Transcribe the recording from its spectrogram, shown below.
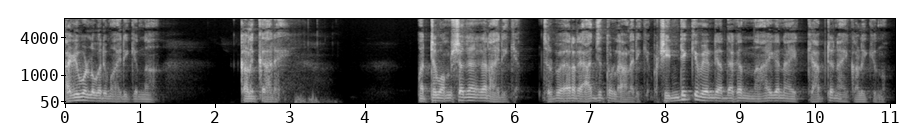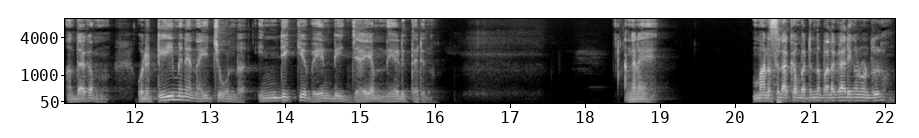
കഴിവുള്ളവരുമായിരിക്കുന്ന കളിക്കാരെ മറ്റ് വംശജനായിരിക്കാം. ചിലപ്പോൾ വേറെ രാജ്യത്തുള്ള ആളായിരിക്കും. പക്ഷേ ഇന്ത്യയ്ക്ക് വേണ്ടി അദ്ദേഹം നായകനായി ക്യാപ്റ്റനായി കളിക്കുന്നു. അദ്ദേഹം ഒരു ടീമിനെ നയിച്ചുകൊണ്ട് ഇന്ത്യയ്ക്ക് വേണ്ടി ജയം നേടിത്തരുന്നു. അങ്ങനെ മനസ്സിലാക്കാൻ പറ്റുന്ന പല കാര്യങ്ങളുണ്ടല്ലോ.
